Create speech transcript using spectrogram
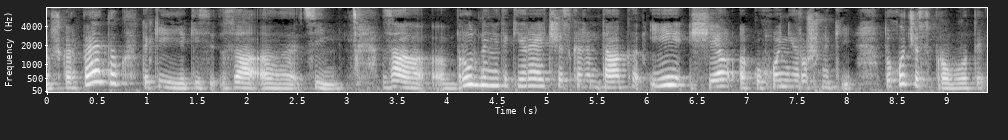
е, шкарпеток, такі якісь за е, ці забруднені такі речі, скажімо так, і ще кухонні рушники. То хочу спробувати.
